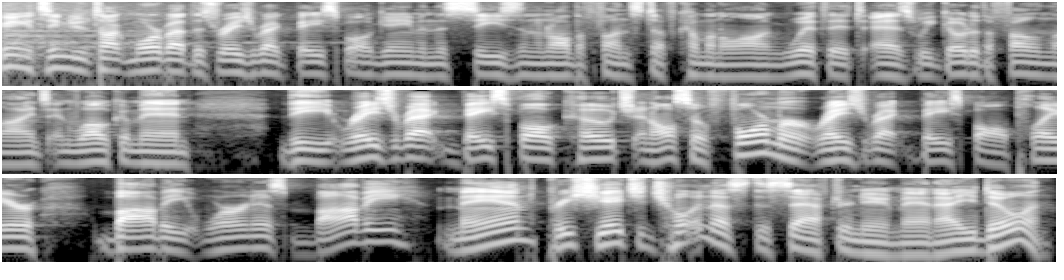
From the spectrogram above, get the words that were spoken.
We're going to continue to talk more about this Razorback baseball game in this season and all the fun stuff coming along with it as we go to the phone lines and welcome in the Razorback baseball coach and also former Razorback baseball player, Bobby Wernes. Bobby, man, appreciate you joining us this afternoon, man. How you doing?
